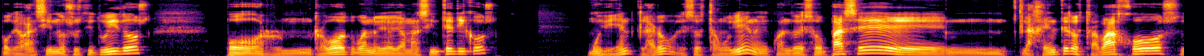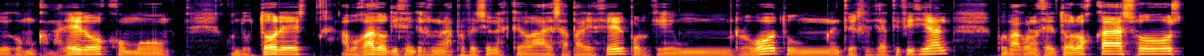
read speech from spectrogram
porque van siendo sustituidos por robots, bueno, ellos llaman sintéticos. Muy bien, claro, eso está muy bien. Cuando eso pase, la gente, los trabajos, como camareros, como conductores, abogados dicen que es una de las profesiones que va a desaparecer porque un robot, una inteligencia artificial, pues va a conocer todos los casos,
